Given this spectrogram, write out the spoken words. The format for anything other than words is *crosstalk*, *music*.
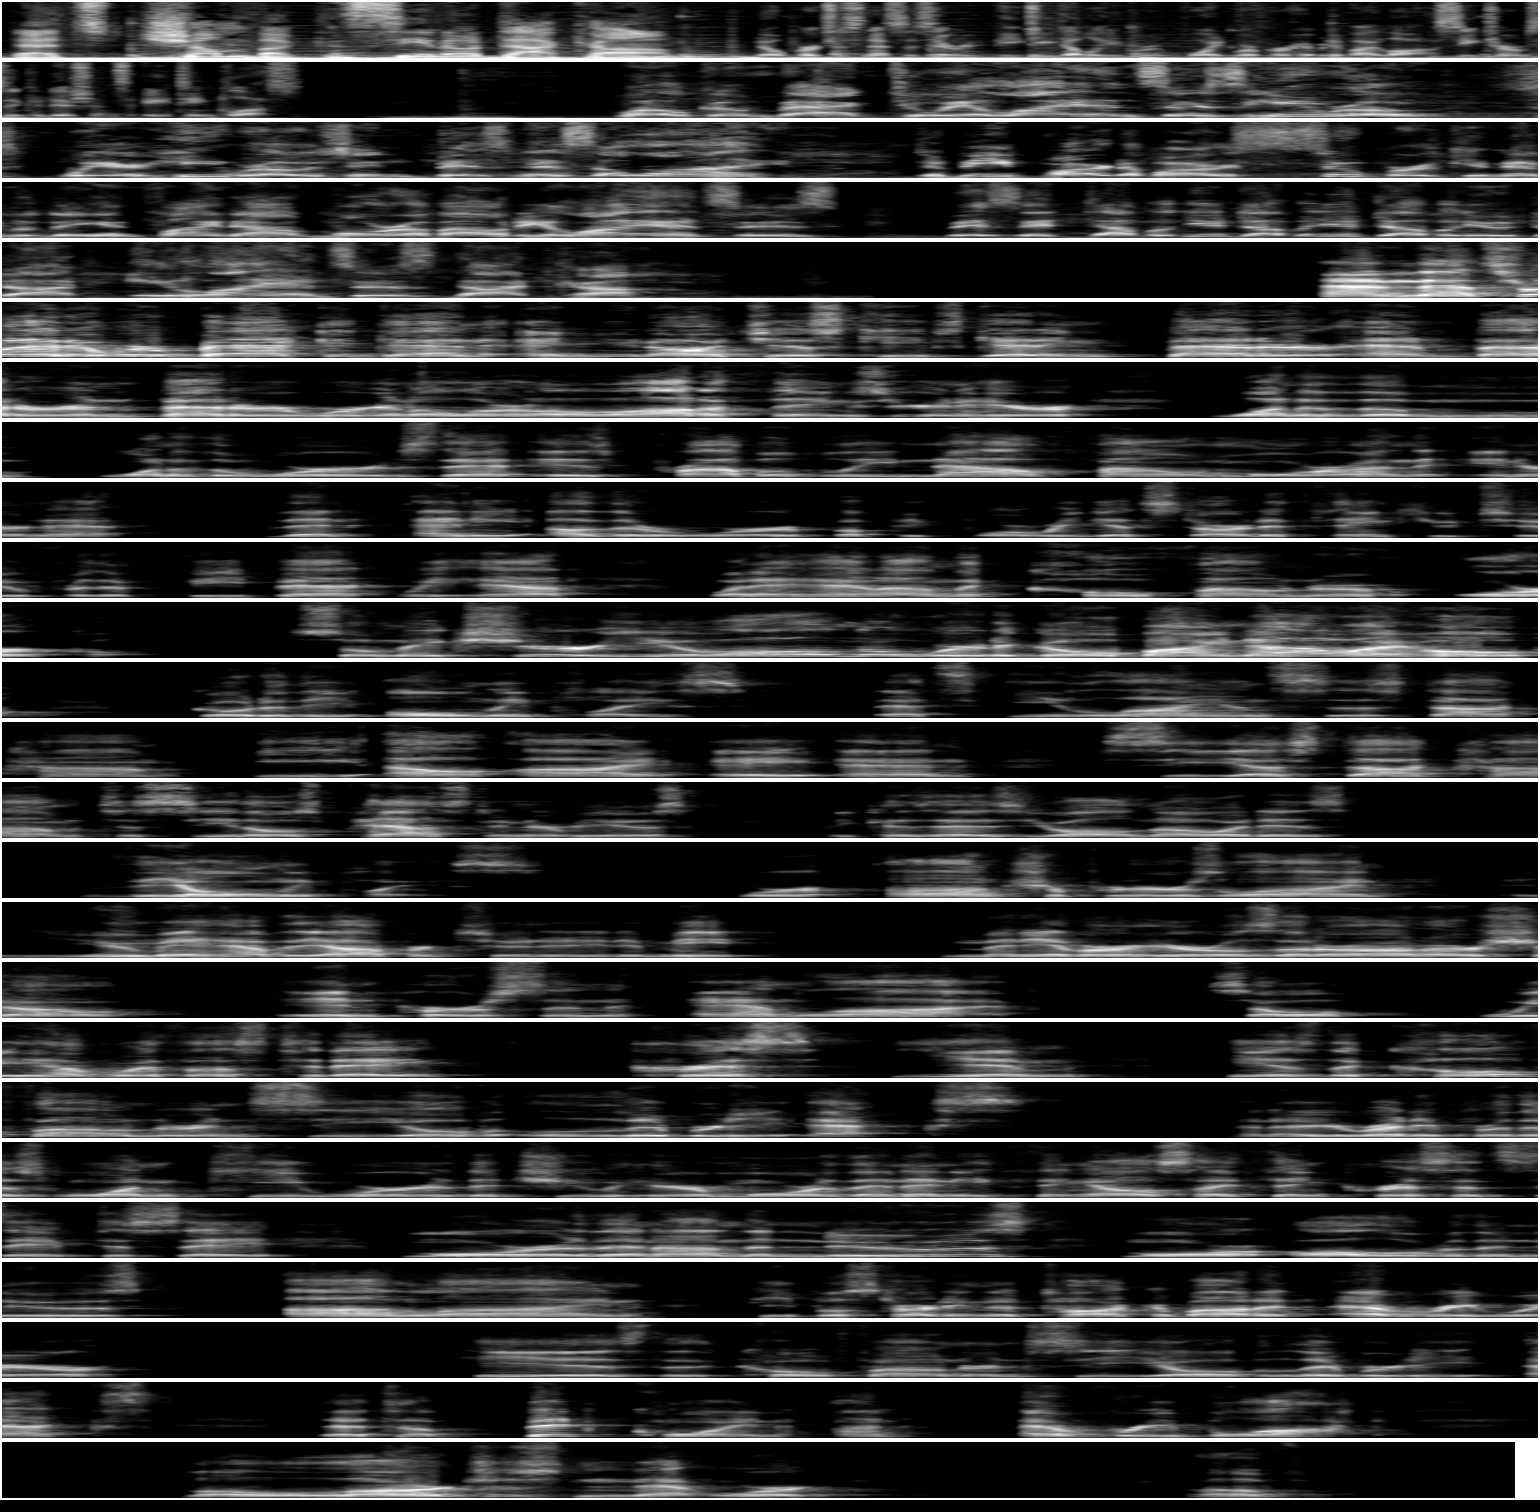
That's chumbacasino.com. No purchase necessary. VGW Group. Void were prohibited by law. See terms and conditions. 18 plus. Welcome back to Eliances Heroes, where heroes in business align. To be part of our super community and find out more about Eliances, visit www.eliances.com. And that's right, and we're back again. And you know, it just keeps getting better and better and better. We're going to learn a lot of things. You're going to hear one of the one of the words that is probably now found more on the internet than any other word. But before we get started, thank you too for the feedback we had when I had on the co-founder of Oracle. So make sure you all know where to go by now. I hope go to the only place that's eliances.com, E L I A N C S.com to see those past interviews because as you all know, it is the only place where entrepreneurs align, and you may have the opportunity to meet many of our heroes that are on our show in person and live. So we have with us today Chris Yim. He is the co founder and CEO of Liberty X. And are you ready for this one key word that you hear more than anything else? I think, Chris, it's safe to say more than on the news, more all over the news, online, people starting to talk about it everywhere. He is the co founder and CEO of Liberty X. That's a Bitcoin on every block. The largest network of,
